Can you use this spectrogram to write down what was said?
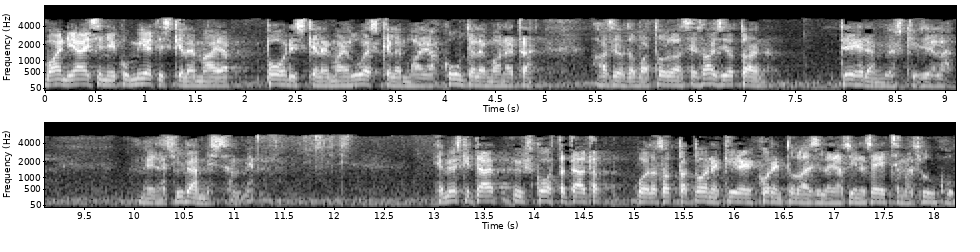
vain jäisi niin kuin mietiskelemään ja pohdiskelemaan ja lueskelemaan ja kuuntelemaan näitä asioita, vaan todella se saisi jotain tehdä myöskin siellä meidän sydämissämme. Ja myöskin tämä yksi kohta täältä voitaisiin ottaa toinen kirja korintolaisille ja siinä seitsemäs luku.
